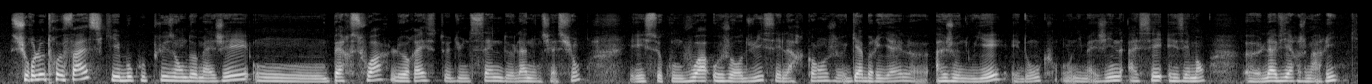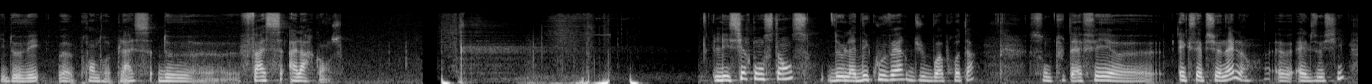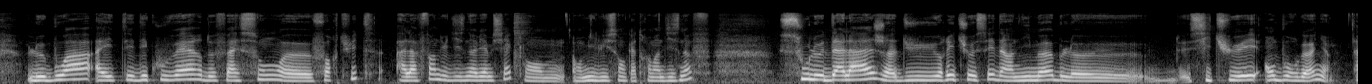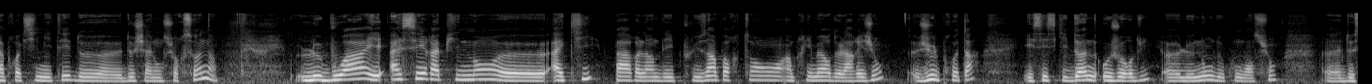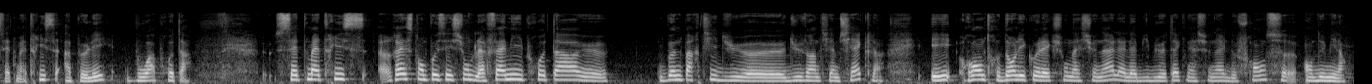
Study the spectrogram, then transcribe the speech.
Sur l'autre face, qui est beaucoup plus endommagée, on perçoit le reste d'une scène de l'Annonciation. Et ce qu'on voit aujourd'hui, c'est l'archange Gabriel euh, agenouillé. Et donc, on imagine assez aisément euh, la Vierge Marie qui devait euh, prendre place face à l'archange. Les circonstances de la découverte du bois prota sont tout à fait euh, exceptionnelles, euh, elles aussi. Le bois a été découvert de façon euh, fortuite à la fin du 19e siècle, en, 1899, sous le dallage du rez-de-chaussée d'un immeuble situé en Bourgogne, à proximité de, de Chalon-sur-Saône. Le bois est assez rapidement acquis par l'un des plus importants imprimeurs de la région, Jules Prota, et c'est ce qui donne aujourd'hui euh, le nom de convention euh, de cette matrice appelée bois prota. Cette matrice reste en possession de la famille prota euh, bonne partie du XXe siècle et rentre dans les collections nationales à la Bibliothèque nationale de France en 2001.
